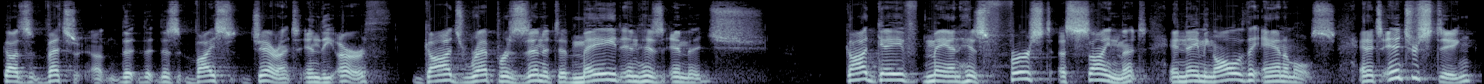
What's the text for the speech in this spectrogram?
God's uh, this vicegerent in the earth, God's representative made in his image, God gave man his first assignment in naming all of the animals. And it's interesting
